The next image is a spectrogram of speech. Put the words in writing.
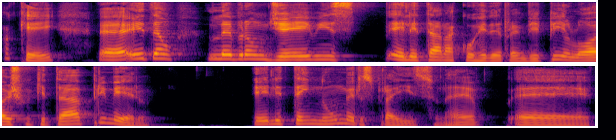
Ok. É, então, LeBron James, ele tá na corrida para MVP? Lógico que tá. Primeiro, ele tem números para isso, né? É,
